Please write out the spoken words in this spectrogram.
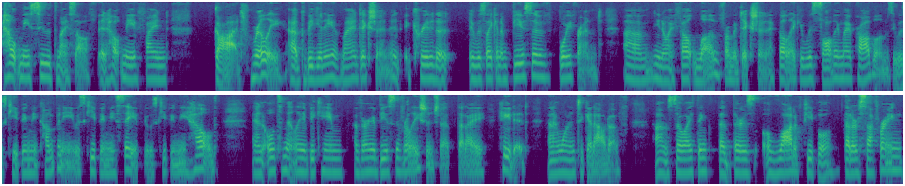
helped me soothe myself. It helped me find God, really, at the beginning of my addiction. It, it created a, it was like an abusive boyfriend. Um, you know, I felt love from addiction. I felt like it was solving my problems. It was keeping me company. It was keeping me safe. It was keeping me held. And ultimately, it became a very abusive relationship that I hated and I wanted to get out of. Um, so I think that there's a lot of people that are suffering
